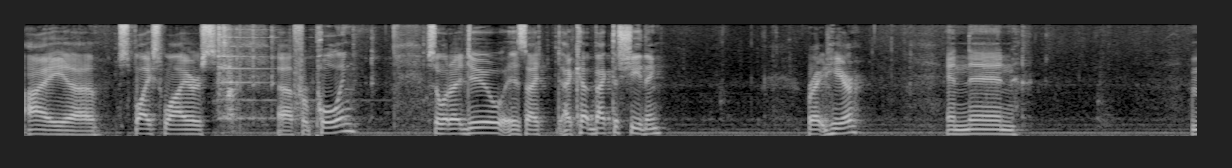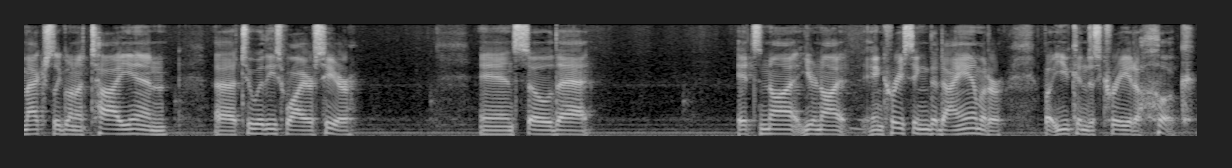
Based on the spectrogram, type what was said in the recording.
I uh, splice wires uh, for pulling. So what I do is I, I cut back the sheathing right here and then I'm actually going to tie in uh, two of these wires here. And so that it's not you're not increasing the diameter but you can just create a hook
